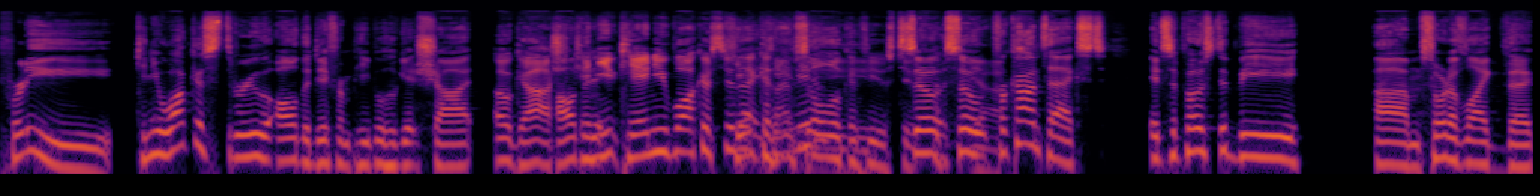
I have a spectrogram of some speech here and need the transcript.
pretty. Can you walk us through all the different people who get shot? Oh gosh, All can the- you can you walk us through Can- that? Because I'm you- still a little confused too. So, so Yeah. for context, it's supposed to be um, sort of like the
